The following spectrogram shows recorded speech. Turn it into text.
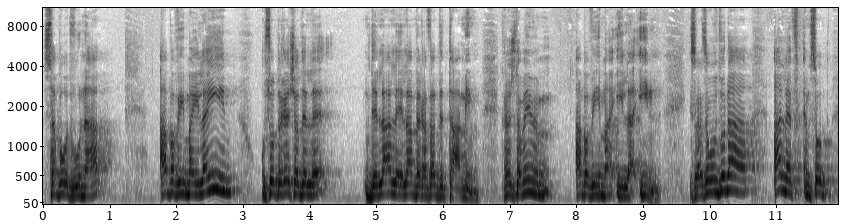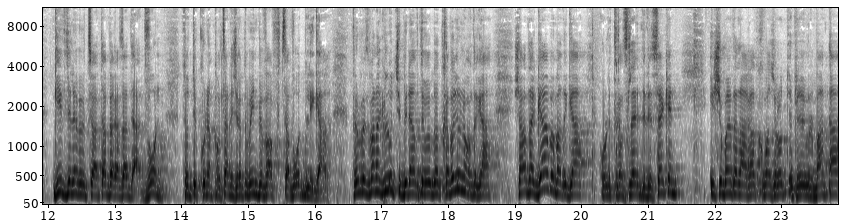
Saba Udvuna. Abba ואמא עילאין הוא סוד רשע דלה לאלה ברזת דטעמים. כנראה שטעמים הם אבא ואמא עילאין. ישראל סבוב תבונה, א', הם סוד גיב דלה במצואתה ברזה דעת, וון, זאת תיקון הפרצה נשארת תמיד בו' צוות בלי גר. אפילו בזמן הגלות שבינה ותברת בת חברים למדרגה, אפשר דגר במדרגה, או לטרנסלט לסקנד, היא שומרת על הערת חומה שלא תפשט למטה,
